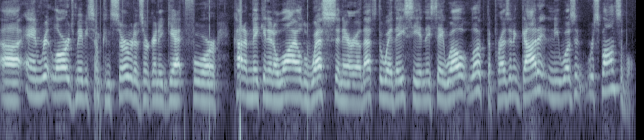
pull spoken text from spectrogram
uh, and writ large, maybe some conservatives are going to get for kind of making it a Wild West scenario. That's the way they see it. And they say, well, look, the president got it and he wasn't responsible.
